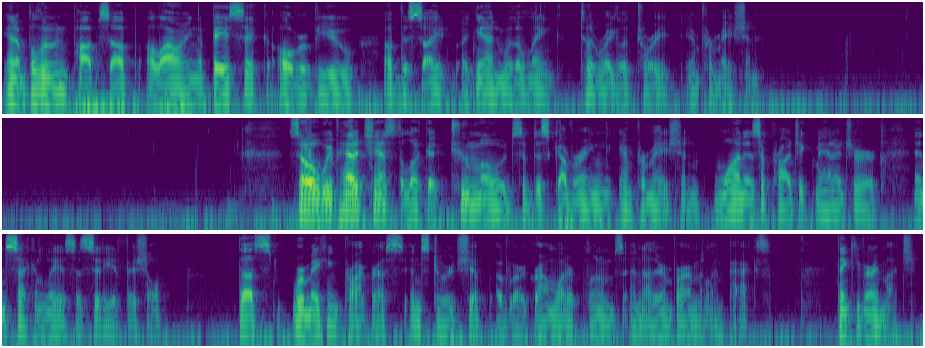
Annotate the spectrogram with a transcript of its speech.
and a balloon pops up allowing a basic overview of the site, again with a link to the regulatory information. So we've had a chance to look at two modes of discovering information. One is a project manager and secondly as a city official. Thus, we're making progress in stewardship of our groundwater plumes and other environmental impacts. Thank you very much.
